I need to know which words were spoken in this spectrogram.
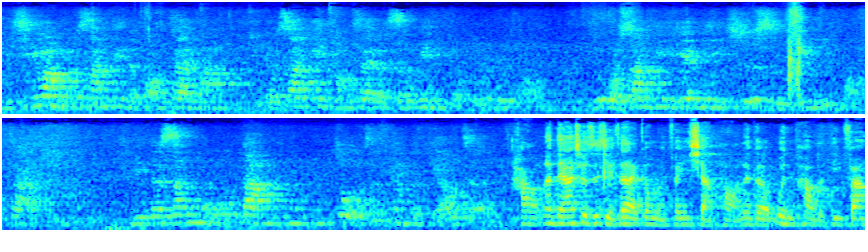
你希望有上帝的同在吗？有上帝同在的生命有何不同？如果上帝愿意时时与你同在，你的生活当做怎样的调整？好，那等下秀芝姐再来跟我们分享哈，那个问号的地方。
